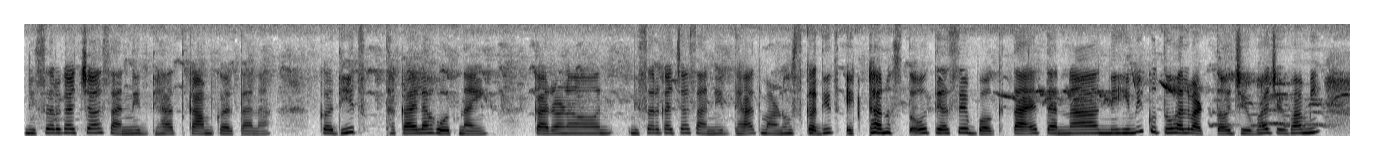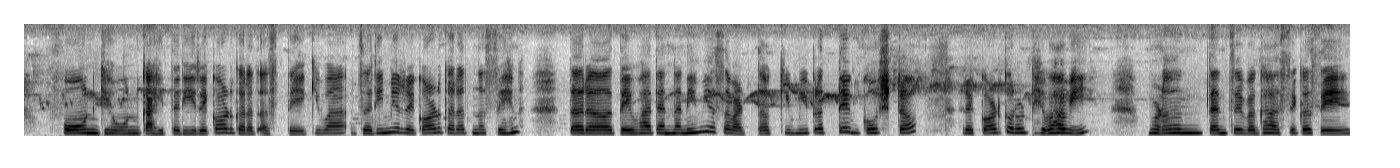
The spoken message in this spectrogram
निसर्गाच्या सान्निध्यात काम करताना कधीच थकायला होत नाही. कारण निसर्गाच्या सान्निध्यात माणूस कधीच एकटा नसतो. ते असे बघताय त्यांना नेहमी कुतूहल वाटतं. जेव्हा जेव्हा मी फोन घेऊन काहीतरी रेकॉर्ड करत असते किंवा जरी मी रेकॉर्ड करत नसेन तर तेव्हा त्यांना नेहमी असं वाटतं की मी प्रत्येक गोष्ट रेकॉर्ड करून ठेवावी. म्हणून त्यांचे बघा असे कसे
